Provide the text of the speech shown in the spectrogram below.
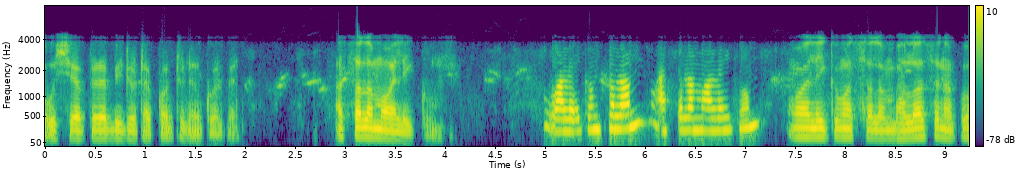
অবশ্যই আপনারা ভিডিওটা কন্টিনিউ করবেন। আসসালামু আলাইকুম। ওয়ালাইকুম সালাম, আসসালামু আলাইকুম। ওয়ালাইকুম আসসালাম। ভালো আছেন আপু?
